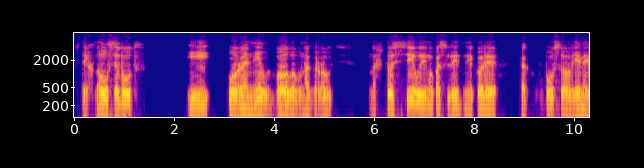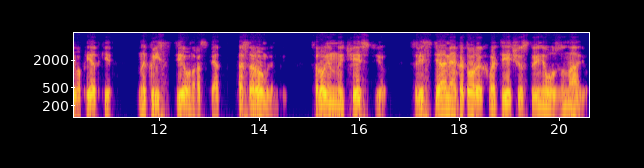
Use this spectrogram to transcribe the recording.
Встряхнулся Буд и уронил голову на грудь. На что силы ему последние, коли, как в Бусово время его предки, на кресте он распят, осоромленный, с честью, с вестями о которых в Отечестве не узнают.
